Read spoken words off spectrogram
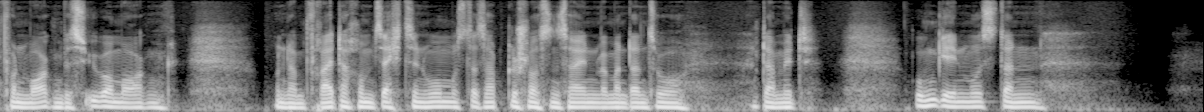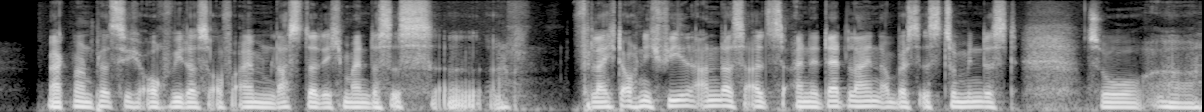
von morgen bis übermorgen und am Freitag um 16 Uhr muss das abgeschlossen sein, wenn man dann so damit umgehen muss, dann merkt man plötzlich auch, wie das auf einem lastet. Ich meine, das ist äh, vielleicht auch nicht viel anders als eine Deadline, aber es ist zumindest so, äh,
